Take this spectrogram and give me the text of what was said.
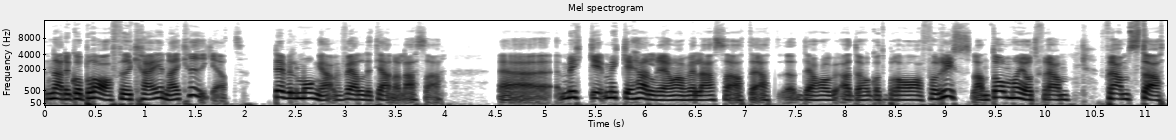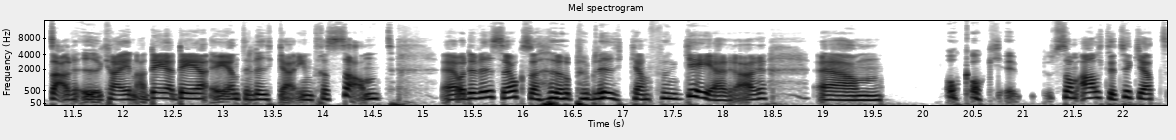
när det går bra för Ukraina i kriget. Det vill många väldigt gärna läsa. Eh, mycket, mycket hellre än man vill läsa att det, att, det har, att det har gått bra för Ryssland. De har gjort fram, framstötar i Ukraina. Det, det är inte lika intressant. Eh, och det visar också hur publiken fungerar. Ehm, och, och eh, som alltid tycker jag att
